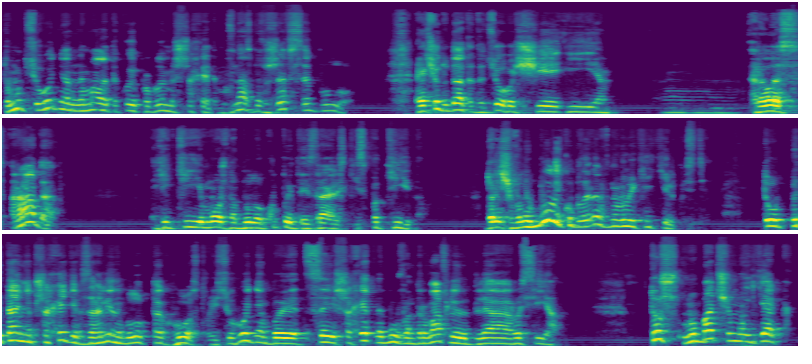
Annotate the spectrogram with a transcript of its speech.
то ми б сьогодні не мали такої проблеми з шахетами. В нас би вже все було. А якщо додати до цього ще і РЛС Рада, які можна було купити ізраїльські спокійно, до речі, вони були куплені в невеликій кількості, то питання б шахетів взагалі не було б так гостро. І сьогодні би цей шахет не був вандервафлею для росіян. Тож ми бачимо, як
